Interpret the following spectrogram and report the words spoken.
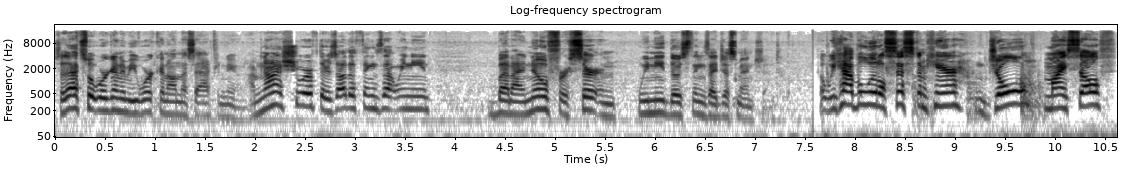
So that's what we're gonna be working on this afternoon. I'm not sure if there's other things that we need, but I know for certain we need those things I just mentioned. We have a little system here. Joel, myself,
